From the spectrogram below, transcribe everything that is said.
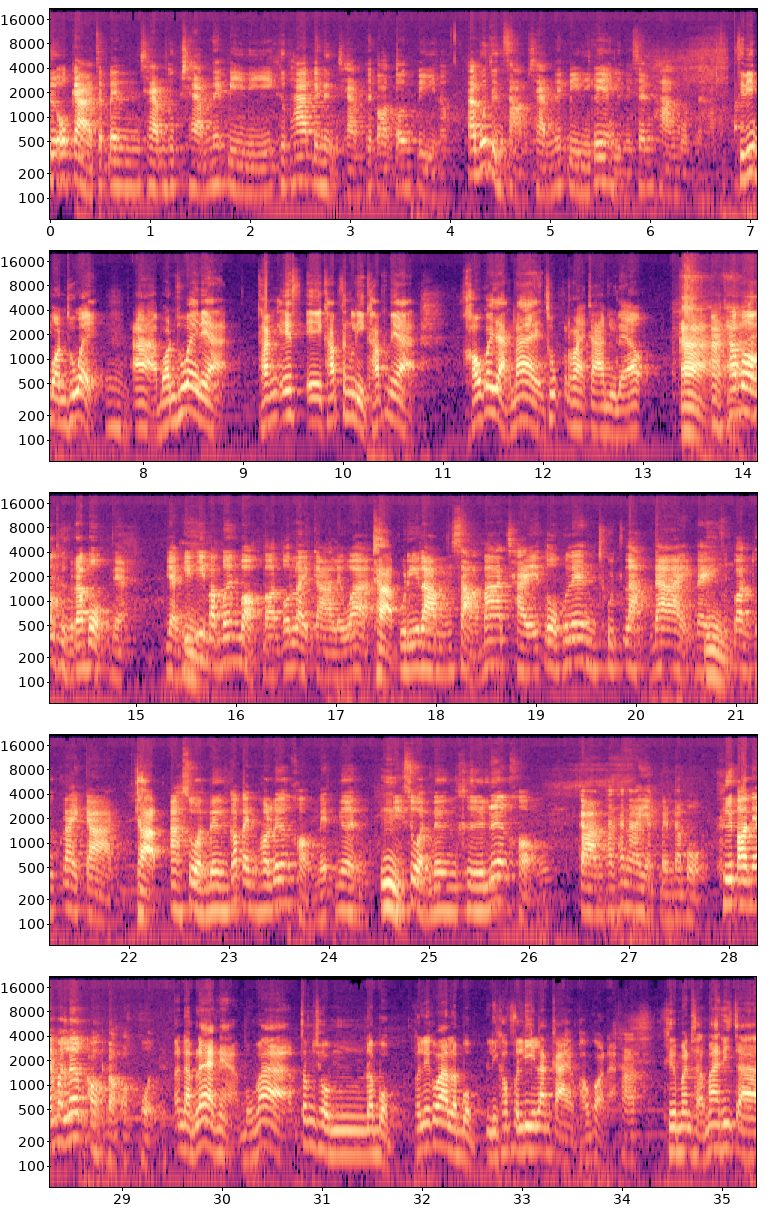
คือโอกาสจะเป็นแชมป์ทุกแชมป์ในปีนี้ คือพลาดไปหนึ่งแชมป์คือตอนต้นปีเนาะถ้าพูดถึง 3 แชมป์ในปีนี้ก็ยังอยู่ในเส้นทางหมดนะครับ ทีนี้บอลถ้วย อืม อ่า บอลถ้วยเนี่ย ทั้ง FA ครับ ทั้งลีกครับเนี่ยเขาก็อยากได้ทุกรายการอยู่แล้ว อ่า อะถ้ามองถึงระบบเนี่ย อย่างที่อืมพี่บับเบิลบอกตอนต้นรายการเลยว่าครับบุรีรัมย์สามารถใช้ตัวผู้เล่นชุดหลักได้ในอืม ฟุตบอลทุกรายการ ครับ อะส่วนหนึ่งก็เป็นเพราะเรื่องของเม็ดเงิน อืม อีกส่วนหนึ่งคือเรื่องของ การพัฒนาอย่างเป็นระบบ คือตอนนี้มันเริ่มออกดอกออกผล อันดับแรกเนี่ยผมว่าต้องชมระบบเขาเรียกว่าระบบ recovery ร่างกายของเขาก่อนนะครับ คือมันสามารถที่จะ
